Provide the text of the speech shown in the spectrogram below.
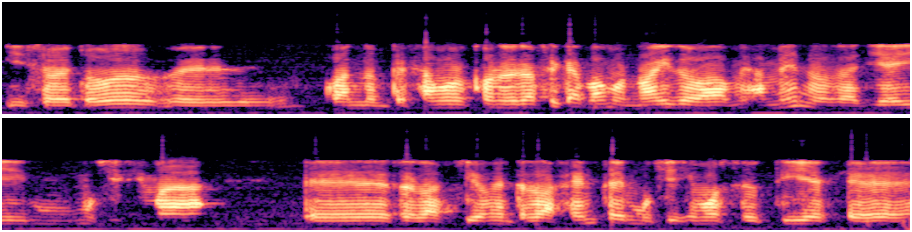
y sobre todo eh, cuando empezamos con el África, vamos, no ha ido a, menos, allí hay muchísima eh, relación entre la gente, hay muchísimos tíes que,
